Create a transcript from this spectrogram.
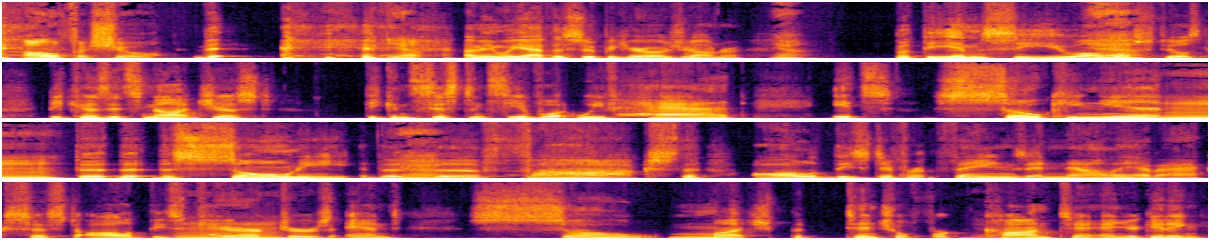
Oh, for sure. The- Yeah. I mean, we have the superhero genre, Yeah. but the MCU almost feels because it's not just the consistency of what we've had; it's soaking in Mm, the the the Sony, the Yeah. the Fox, the all of these different things, and now they have access to all of these Mm. characters and so much potential for Yeah. content. And you're getting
